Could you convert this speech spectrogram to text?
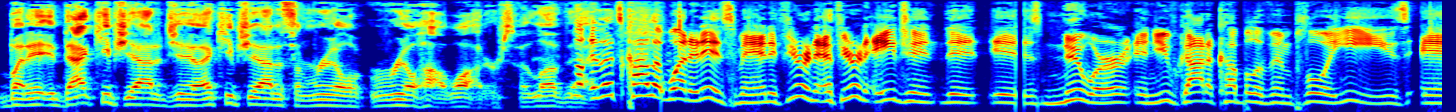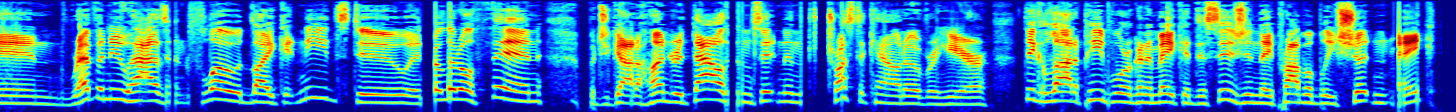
but it, that keeps you out of jail. That keeps you out of some real, real hot water. So I love that. Well, let's call it what it is, man. If you're an, if you're an agent that is newer and you've got a couple of employees and revenue hasn't flowed like it needs to and you're a little thin, but you got a hundred thousand sitting in the trust account over here, I think a lot of people are going to make a decision they probably shouldn't make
